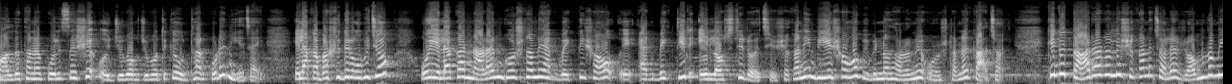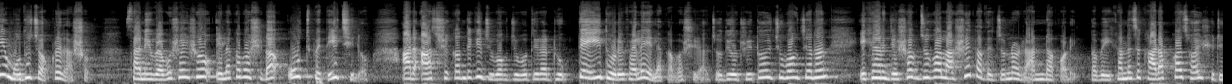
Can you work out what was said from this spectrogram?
মালদা থানার পুলিশ এসে ওই যুবক যুবতীকে উদ্ধার করে নিয়ে যায়। এলাকাবাসীদের অভিযোগ, ওই এলাকার নারায়ণ ঘোষ নামে এক ব্যক্তি সহ এক ব্যক্তির এই লজটি রয়েছে। সেখানে বিয়ে সহ বিভিন্ন ধরনের অনুষ্ঠানের কাজ হয়। কিন্তু তার আড়ালে সেখানে চলে রমরমিয়ে মধুচক্রের আসর। স্থানীয় ব্যবসায়ী সহ এলাকাবাসীরা ওত পেতেই ছিল। আর আজ সেখান থেকে যুবক যুবতীরা ঢুকতেই ধরে ফেলে এলাকাবাসীরা। যদিও ধৃত ওই যুবক জানান, এখানে যেসব যুগল আসে তাদের জন্য রান্না করে। তবে এখানে যে খারাপ কাজ হয়, সেটি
